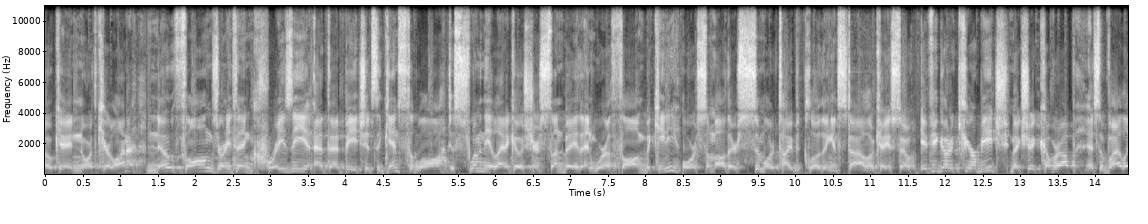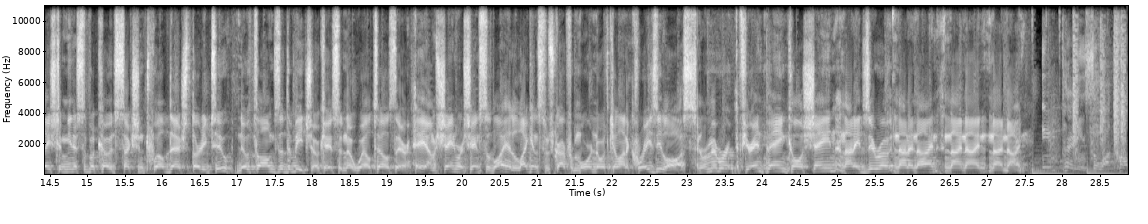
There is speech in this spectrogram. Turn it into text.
okay, in North Carolina. No thongs or anything crazy at that beach. It's against the law to swim in the Atlantic Ocean or sunbathe and wear a thong bikini or some other similar type of clothing and style, okay? So if you go to Kure Beach, make sure you cover up. It's a violation of Municipal Code Section 12-32. No thongs at the beach, okay? So no whale tails there. Hey, I'm Shane from Shane's Law. Hit like and subscribe for more North Carolina crazy laws. And remember, if you're in pain, call Shane 980-999999. In pain, so I call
